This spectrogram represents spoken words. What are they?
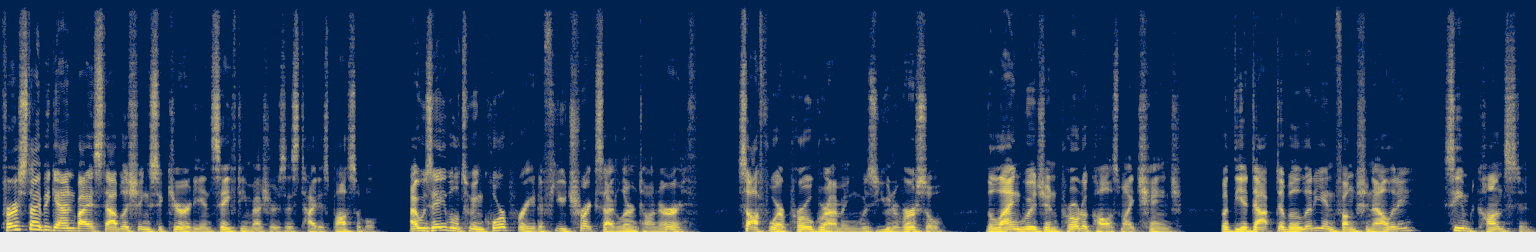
First, I began by establishing security and safety measures as tight as possible. I was able to incorporate a few tricks I'd learned on Earth. Software programming was universal. The language and protocols might change, but the adaptability and functionality seemed constant.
